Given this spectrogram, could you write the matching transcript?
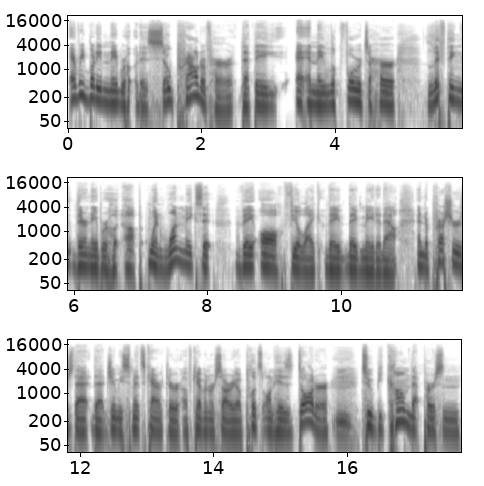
everybody in the neighborhood is so proud of her that they and they look forward to her lifting their neighborhood up when one makes it they all feel like they they've made it out and the pressures that that Jimmy Smits' character of Kevin Rosario puts on his daughter mm. to become that person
